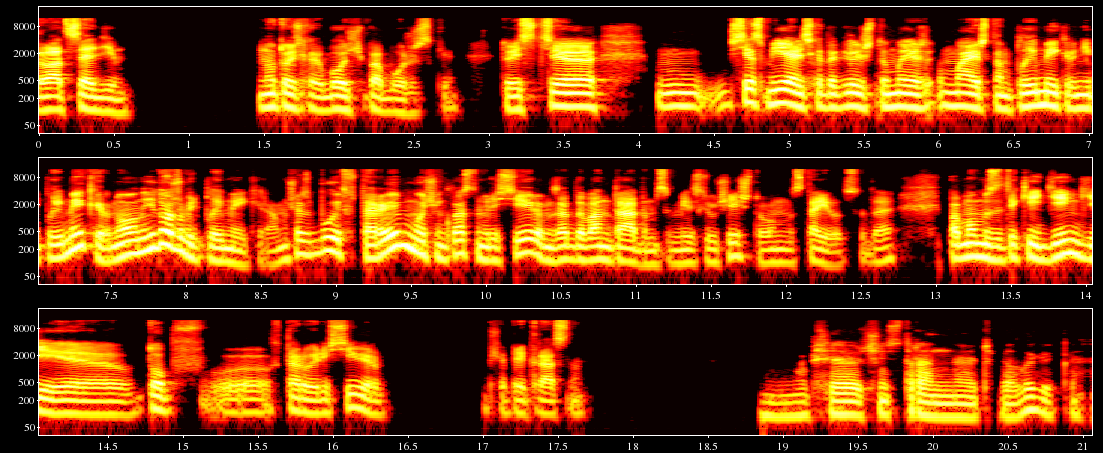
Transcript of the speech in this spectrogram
21. Ну, то есть, как бы очень по-божески. То есть, э, все смеялись, когда говорили, что Майерс, Майерс там плеймейкер, не плеймейкер, но он не должен быть плеймейкером. Он сейчас будет вторым очень классным ресейвером за Даванта Адамсом, если учесть, что он остается, да. По-моему, за такие деньги э, топ э, второй ресивер вообще прекрасно. Вообще очень странная у тебя логика.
